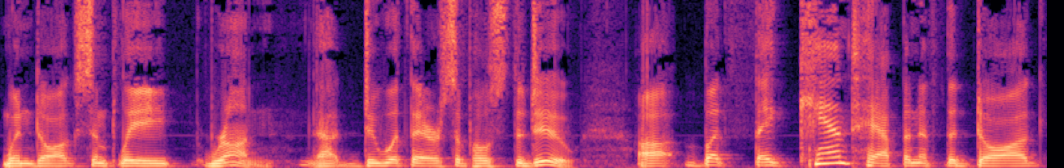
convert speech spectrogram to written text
when dogs simply run, uh, do what they're supposed to do, uh, but they can't happen if the dog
